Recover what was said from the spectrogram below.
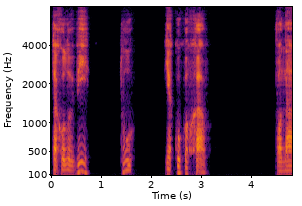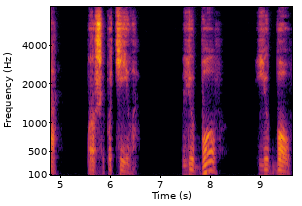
та голові ту, яку кохав. Вона прошепотіла. Любов, любов,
